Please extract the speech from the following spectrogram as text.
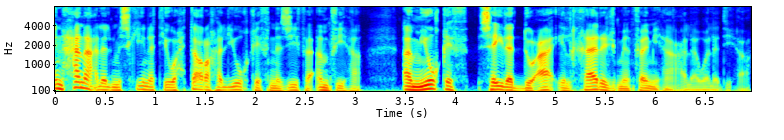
انحنى على المسكينة واحتار هل يوقف نزيف أنفها أم يوقف سيل الدعاء الخارج من فمها على ولدها.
